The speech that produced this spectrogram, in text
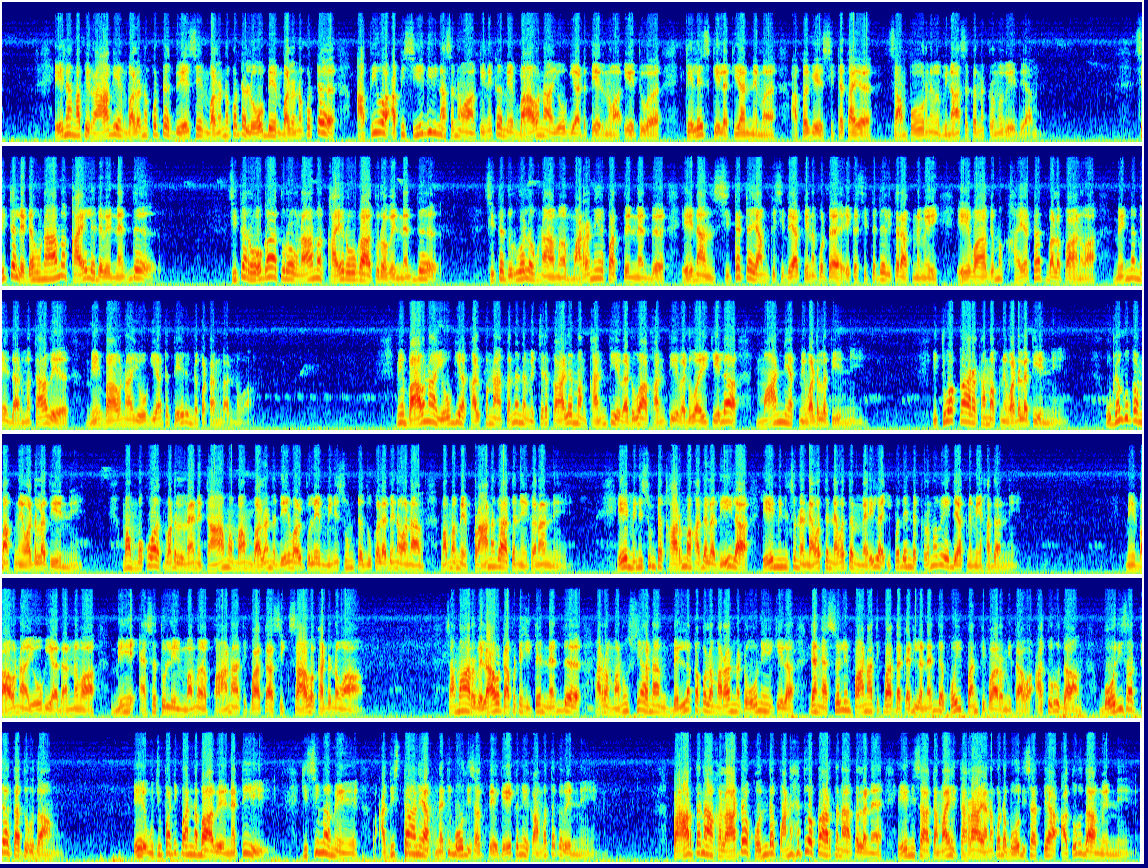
එහෙනම් අපි රාගයෙන් බලනකොට, ద్వේෂයෙන් බලනකොට, ලෝභයෙන් බලනකොට අපිව අපි සියදි විනාශනවා කියන එක මේ භාවනා යෝගියාට තේරෙනවා හේතුව කෙලෙස් කියලා කියන්නෙම අපගේ සිතකය සම්පූර්ණයෙන්ම විනාශ කරන ක්‍රමවේදයක්. සිත ලෙඩ වුණාම කය ලෙඩ වෙන්නේ නැද්ද? සිත රෝගාතුර වුණාම කය රෝගාතුර වෙන්නේ නැද්ද? සිත දුර්වල වුණාම මරණයපත් වෙන්නේ නැද්ද? එහෙනම් සිතට යම් කිසි දෙයක් එනකොට ඒක සිතට විතරක් නෙමෙයි ඒ වාගේම කයටත් බලපානවා. මෙන්න මේ ධර්මතාවය මේ භාවනා යෝගියාට තේරෙන්න පටන් ගන්නවා. මේ භාවනා යෝගියා කල්පනා කරන මෙච්චර කාලෙ මං කන්තිය වැඩුවා කන්තිය වැඩුවයි කියලා මාන්නයක්නේ වඩලා තියෙන්නේ. ඊතුවක්කාරකමක්නේ වඩලා තියෙන්නේ. උඩඟුකමක්නේ වඩලා තියෙන්නේ. මම මොකවත් වඩලා නැන්නේ. තාම මම බලන දේවල් තුලින් මිනිසුන්ට දුක ලැබෙනවා නම් මම මේ ප්‍රාණඝාතනය කරන්නේ. ඒ මිනිසුන්ට කර්ම හදලා දීලා ඒ මිනිසුන් නැවත නැවත මැරිලා ඉපදෙන්න ක්‍රමවේදයක් නෙමේ හදන්නේ. මේ භාවනා යෝගියා දන්නවා මේ ඇස තුලින් මම පාණාතිපාතා ශික්ෂාව කඩනවා. සමහර වෙලාවට අපිට හිතෙන්නේ නැද්ද අර මිනිස්සයා නම් බෙල්ල කපලා මරන්නට ඕනේ කියලා. දැන් ඇස් වලින් පාණාතිපාතා කැඩිලා නැද්ද? කොයි පන්ති පාරමිතාව අතුරුදාන් බෝධිසත්වයත් අතුරුදාන්. ඒ උජුපටිපන්න භාවයේ නැති කිසිම මේ අදිස්ථානයක් නැති බෝධිසත්වයක ඒකනේ අමතක වෙන්නේ. ප්‍රාර්ථනා කළාට කොන්ද පණ හැතුව ප්‍රාර්ථනා කළා නෑ. ඒ නිසා තමයි තරහා යනකොට බෝධිසත්වයා අතුරුදාන් වෙන්නේ.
